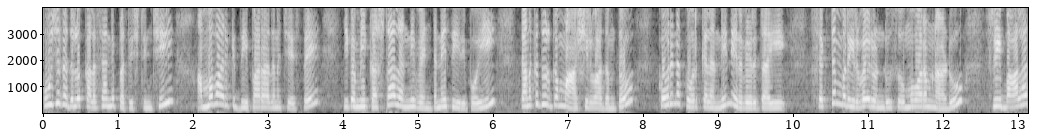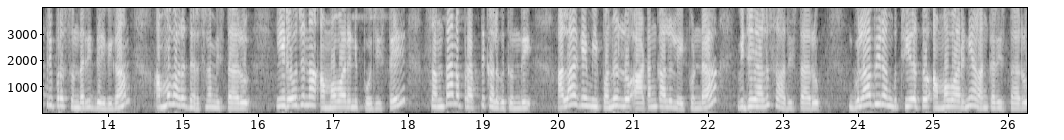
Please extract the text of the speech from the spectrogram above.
పూజ గదిలో కలశాన్ని ప్రతిష్ఠించి అమ్మవారికి దీపారాధన చేస్తే ఇక మీ కష్టాలన్నీ వెంటనే తీరిపోయి కనకదుర్గమ్మ ఆశీర్వాదంతో కోరిన కోరికలన్నీ నెరవేరుతాయి. సెప్టెంబర్ ఇరవై రెండు సోమవారం నాడు శ్రీ బాలా త్రిపుర సుందరి దేవిగా అమ్మవారు దర్శనమిస్తారు. ఈ రోజున అమ్మవారిని పూజిస్తే సంతాన ప్రాప్తి కలుగుతుంది. అలాగే మీ పనుల్లో ఆటంకాలు లేకుండా విజయాలు సాధిస్తారు. గులాబీ రంగు చీరతో అమ్మవారిని అలంకరిస్తారు.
